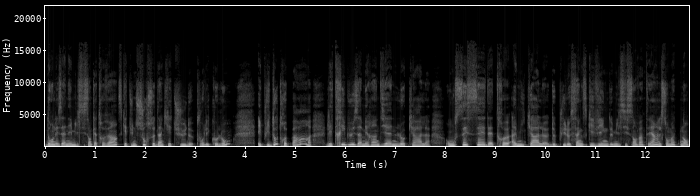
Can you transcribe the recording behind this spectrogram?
dans les années 1680, ce qui est une source d'inquiétude pour les colons. Et puis d'autre part, les tribus amérindiennes locales ont cessé d'être amicales depuis le Thanksgiving de 1621. Elles sont maintenant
